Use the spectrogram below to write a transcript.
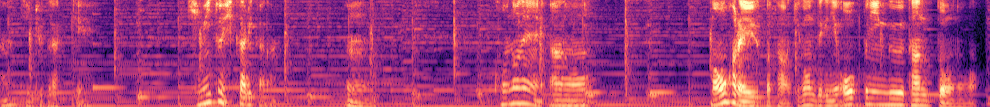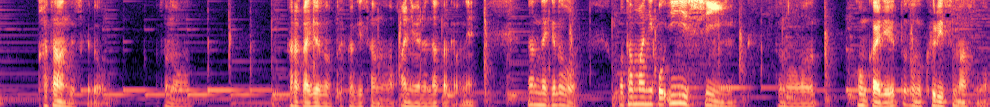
なんていう曲だっけ？君と光かなうん。このね、あの、まあ、大原ゆず子さんは基本的にオープニング担当の方なんですけど、その、からかいジャズの高木さんのアニメの中ではね。なんだけど、たまにこういいシーン、その、今回で言うとそのクリスマスの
